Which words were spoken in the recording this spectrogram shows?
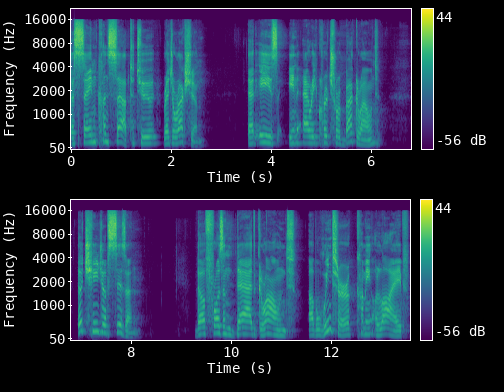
the same concept to resurrection. That is, in agricultural background, the change of season, the frozen dead ground of winter coming alive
